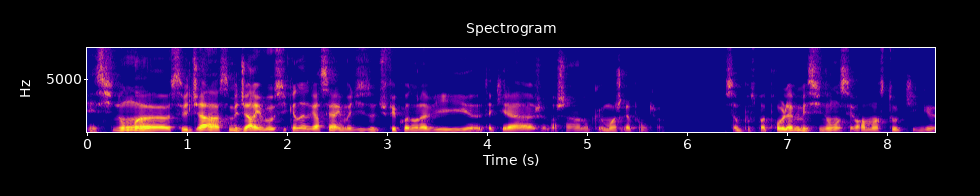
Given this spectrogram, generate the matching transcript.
et sinon, euh, c'est déjà, ça m'est déjà arrivé aussi qu'un adversaire il me dise tu fais quoi dans la vie, t'as quel âge, machin. Donc moi je réponds, tu vois. Ça me pose pas de problème, mais sinon c'est vraiment un stalking.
